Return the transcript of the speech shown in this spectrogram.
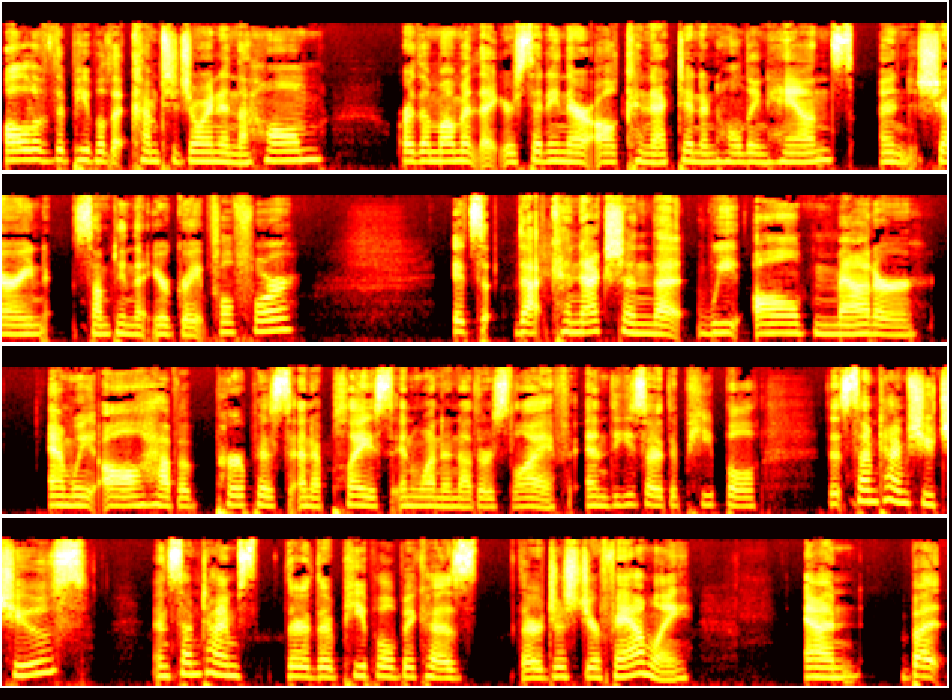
all of the people that come to join in the home or the moment that you're sitting there all connected and holding hands and sharing something that you're grateful for. It's that connection that we all matter and we all have a purpose and a place in one another's life. And these are the people that sometimes you choose, and sometimes they're the people because they're just your family. And but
